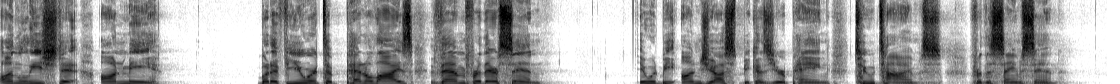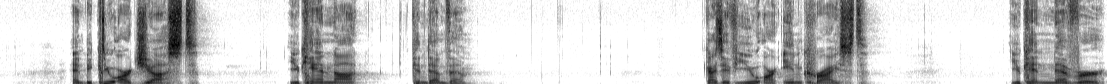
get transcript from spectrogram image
unleashed it on me. But if you were to penalize them for their sin, it would be unjust because you're paying two times for the same sin. And because you are just, you cannot condemn them. Guys, if you are in Christ, you can never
